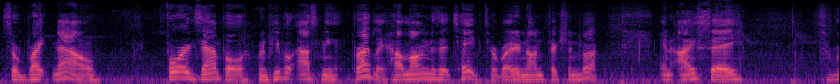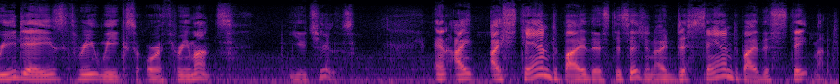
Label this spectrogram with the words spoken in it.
So, right now, for example, when people ask me, Bradley, how long does it take to write a nonfiction book? And I say, three days, three weeks, or three months. You choose. And I, I stand by this decision. I stand by this statement.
